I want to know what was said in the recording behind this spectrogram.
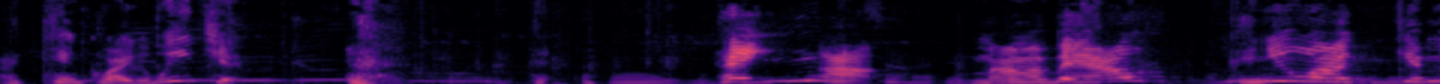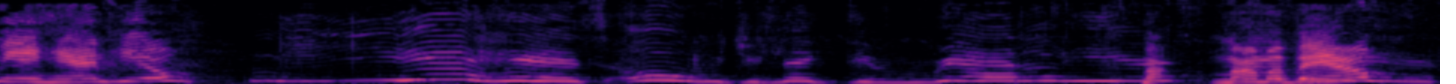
I can't quite reach it. hey, uh, Mama Bell, can you uh, give me a hand here? Yes. Oh, would you like the rattle here? Ma- Mama Bell? Yes.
